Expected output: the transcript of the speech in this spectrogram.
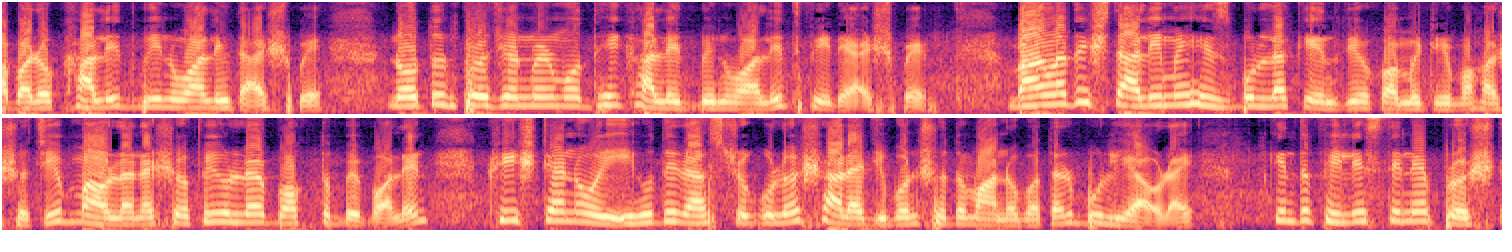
আবারও খালিদ বিন ওয়ালিদ আসবে। নতুন প্রজন্মের মধ্যেই খালিদ বিন ওয়ালিদ ফিরে আসবে। বাংলাদেশ তালিমে হিজবুল্লাহ কেন্দ্রীয় কমিটির মহাসচিব মাওলানা শফিউল্লাহর বক্তব্যে বলেন, খ্রিস্টান ও ইহুদি রাষ্ট্রগুলো সারা জীবন শুধু মানবতার বুলিয়া আওড়ায়। কিন্তু ফিলিস্তিনের প্রশ্ন,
